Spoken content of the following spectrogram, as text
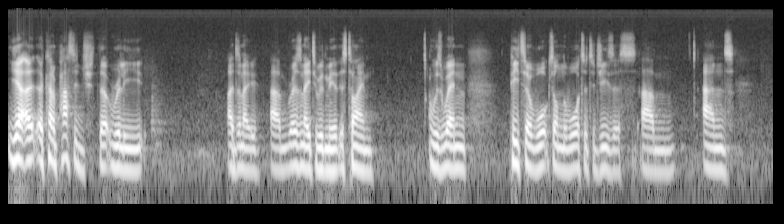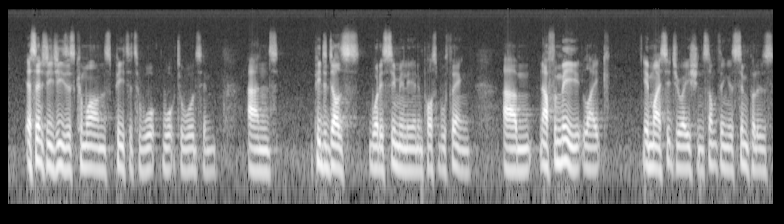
yeah, a, a, kind of passage that really, I don't know, um, resonated with me at this time was when Peter walked on the water to Jesus. Um, and essentially, Jesus commands Peter to walk, walk towards him. And Peter does what is seemingly an impossible thing. Um, now, for me, like in my situation, something as simple as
